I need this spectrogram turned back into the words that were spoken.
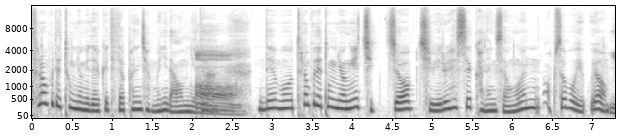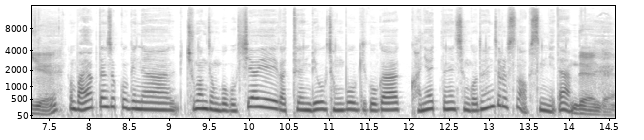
트럼프 대통령에 이렇게 대답하는 장면이 나옵니다. 어. 근데 뭐 트럼프 대통령이 직접 지휘를 했을 가능성은 없어 보이고요. 예. 마약 단속국이나 중앙정보국 CIA 같은 미국 정보기구가 관여했다는 증거도 현재로서는 없습니다. 네, 네.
